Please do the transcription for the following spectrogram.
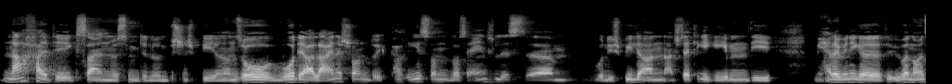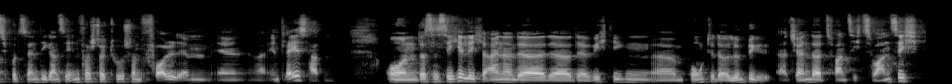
nachhaltig sein müssen mit den Olympischen Spielen. Und so wurde alleine schon durch Paris und Los Angeles ähm, wurden die Spiele an, an Städte gegeben, die mehr oder weniger über 90 Prozent die ganze Infrastruktur schon voll im, äh, in place hatten. Und das ist sicherlich einer der, der, der wichtigen äh, Punkte der Olympic Agenda 2020,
